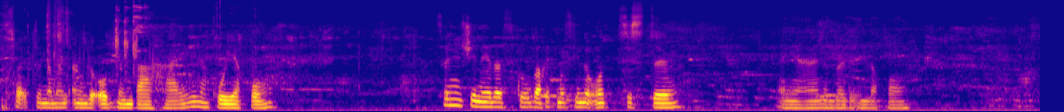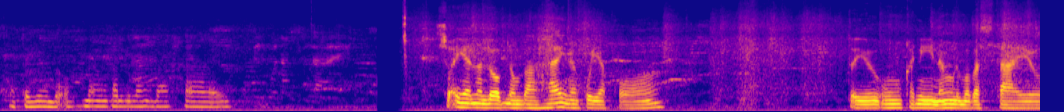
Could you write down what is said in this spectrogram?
So, ito naman ang loob ng bahay ng kuya ko. Saan yung chinelas ko? Bakit mo sinuot, sister? Ayan, ang brother-in-law ko. Ito yung loob ng kanilang bahay. So, ayan ang loob ng bahay ng kuya ko. Ito yung kaninang lumabas tayo.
